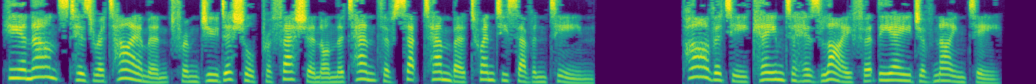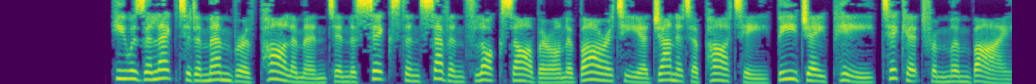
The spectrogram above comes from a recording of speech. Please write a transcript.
He announced his retirement from judicial profession on 10 September 2017. Parvati came to his life at the age of 90. He was elected a Member of Parliament in the 6th and 7th Lok Sabha on a Bharatiya Janata Party ticket from Mumbai.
